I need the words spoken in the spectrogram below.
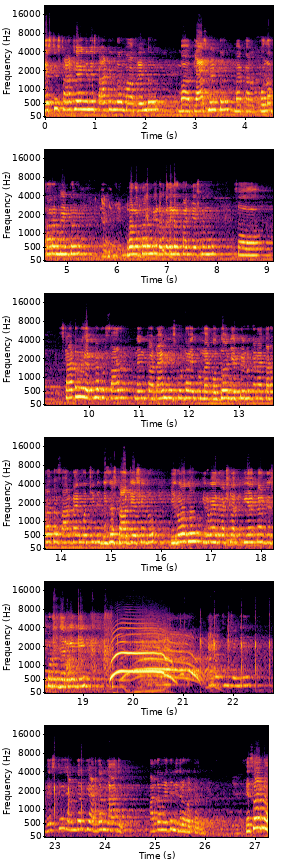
వెస్ట్ స్టార్ట్ చేయగానే స్టార్టింగ్లో మా ఫ్రెండ్ మా క్లాస్మేట్ మా కోలఫారమేట్ కోలఫారం ఒక దగ్గర పని చేసినాము. సో స్టార్టింగ్లో చెప్పినప్పుడు సార్ నేను ఇంకా టైం తీసుకుంటా ఇప్పుడు నాకు వద్దు అని చెప్పిండ్రు కానీ ఆ తర్వాత సార్ టైం వచ్చింది బిజినెస్ స్టార్ట్ చేసిండ్రు. ఈరోజు ఇరవై ఐదు లక్షల కియా కార్డ్ తీసుకోవడం జరిగింది. వెస్టేజ్ అందరికీ అర్థం కాదు. అర్థమైతే నిద్ర పట్టదు ఎసాను!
